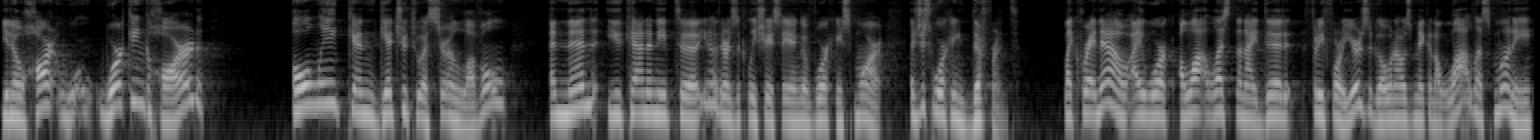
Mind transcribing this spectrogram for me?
You know, hard w- working hard only can get you to a certain level. And then you kind of need to, you know, there's a cliche saying of working smart. It's just working different. Like right now, I work a lot less than I did three, four years ago when I was making a lot less money,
